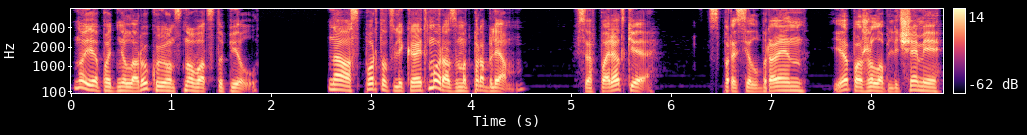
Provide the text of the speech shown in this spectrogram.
но я подняла руку, и он снова отступил. Но спорт отвлекает мой разум от проблем. «Всё в порядке?» — спросил Брайан. Я пожала плечами,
